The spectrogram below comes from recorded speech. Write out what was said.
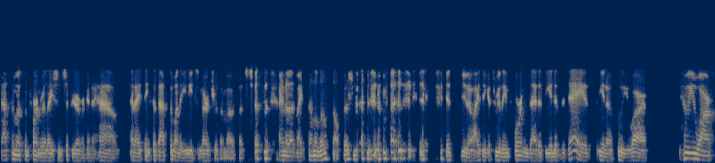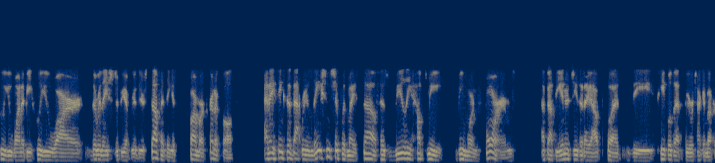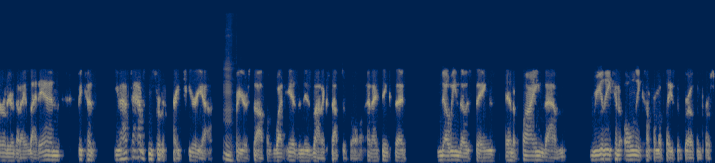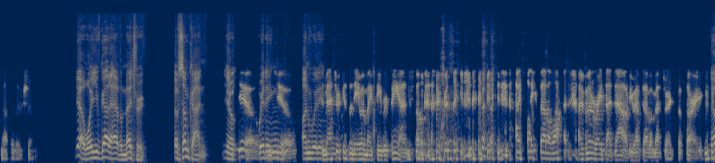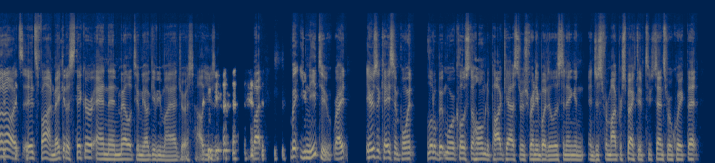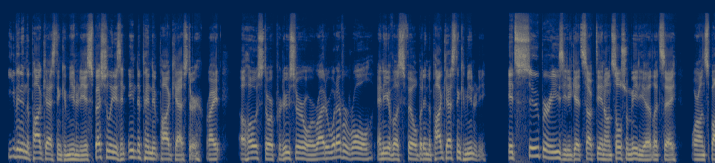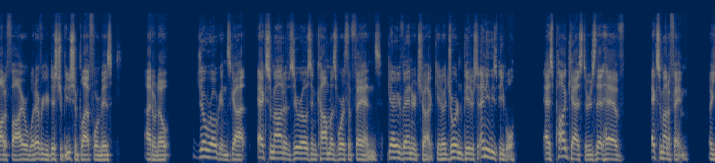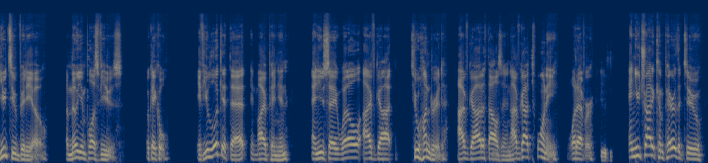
that's the most important relationship you're ever going to have. And I think that that's the one that you need to nurture the most. That's just, I know that might sound a little selfish, but, but it's, you know, I think it's really important that at the end of the day, you know, who you are who you are, who you want to be, who you are, the relationship you have with yourself, I think is far more critical. And I think that that relationship with myself has really helped me be more informed about the energy that I output, the people that we were talking about earlier that I let in, because you have to have some sort of criteria mm. for yourself of what is and is not acceptable. And I think that knowing those things and applying them really can only come from a place of growth and personal evolution. Yeah, well, you've got to have a metric of some kind you know, do. witting, do. unwitting. And Metric is the name of my favorite band. So I really, I like that a lot. I'm going to write that down. You have to have a metric. So sorry. no, no, it's it's fine. Make it a sticker and then mail it to me. I'll give you my address. I'll use it. but but you need to, right? Here's a case in point. A little bit more close to home to podcasters for anybody listening, and and just from my perspective, two cents real quick that even in the podcasting community, especially as an independent podcaster, right? a host or a producer or a writer, whatever role any of us fill, but in the podcasting community, it's super easy to get sucked in on social media, let's say, or on Spotify or whatever your distribution platform is. I don't know. Joe Rogan's got X amount of zeros and commas worth of fans. Gary Vaynerchuk, you know, Jordan Peterson, any of these people as podcasters that have X amount of fame, a YouTube video, a million plus views. Okay, cool. If you look at that, in my opinion, and you say, well, I've got 200, I've got a thousand, I've got 20, whatever. Mm-hmm. And you try to compare the two,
